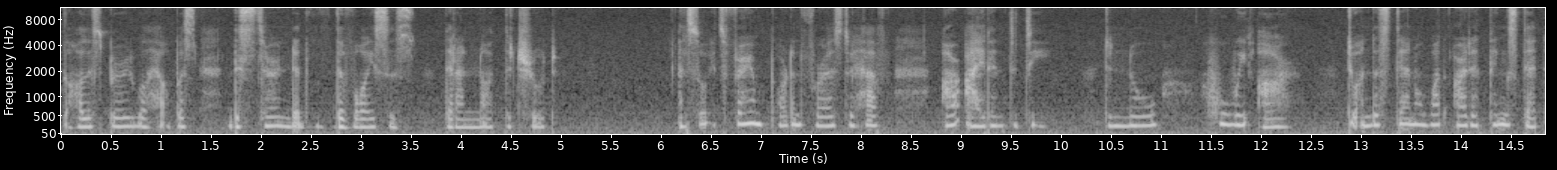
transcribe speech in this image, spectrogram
the Holy Spirit will help us discern the, the voices that are not the truth. And so it's very important for us to have our identity, to know who we are, to understand what are the things that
